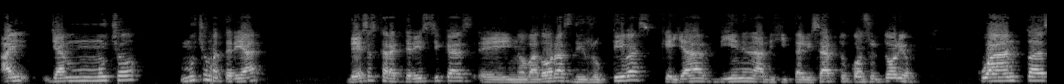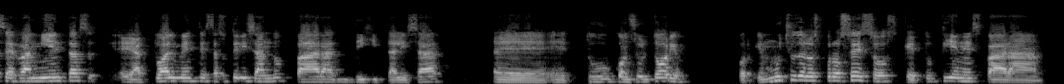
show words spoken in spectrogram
hay ya mucho, mucho material de esas características eh, innovadoras, disruptivas, que ya vienen a digitalizar tu consultorio. ¿Cuántas herramientas eh, actualmente estás utilizando para digitalizar eh, tu consultorio? Porque muchos de los procesos que tú tienes para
